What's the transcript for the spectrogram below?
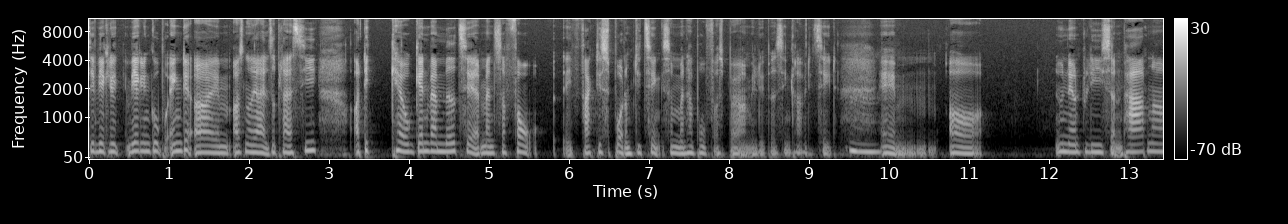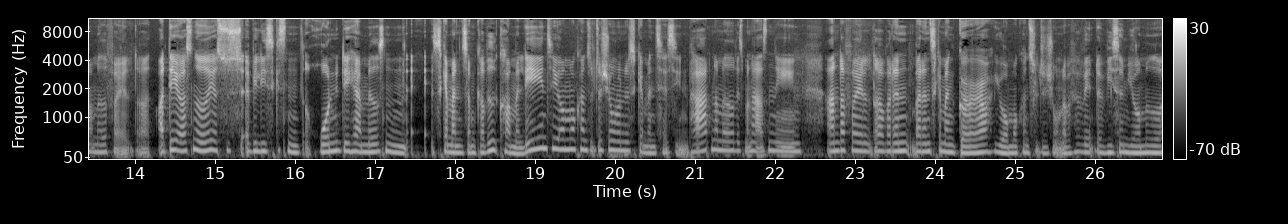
Det er virkelig, virkelig en god pointe, og øhm, også noget, jeg altid plejer at sige. Og det kan jo igen være med til, at man så får faktisk spurgt om de ting, som man har brug for at spørge om i løbet af sin graviditet. Mm. Øhm, og nu nævnte du lige sådan partner og medforældre. Og det er også noget, jeg synes, at vi lige skal sådan runde det her med, sådan, skal man som gravid komme alene til jordmorkonsultationerne? Skal man tage sin partner med, hvis man har sådan en? Andre forældre? Hvordan, hvordan skal man gøre jordmorkonsultationer? Hvad forventer vi som jordmøder?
